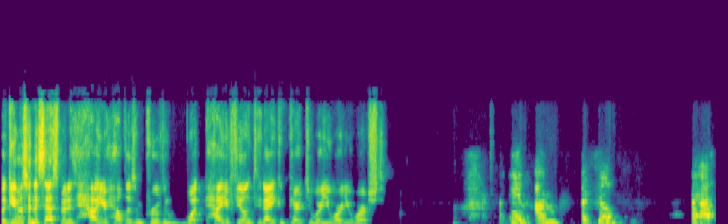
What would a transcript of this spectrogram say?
But give us an assessment as how your health has improved and what how you're feeling today compared to where you were at your worst. I mean, I'm I feel I have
